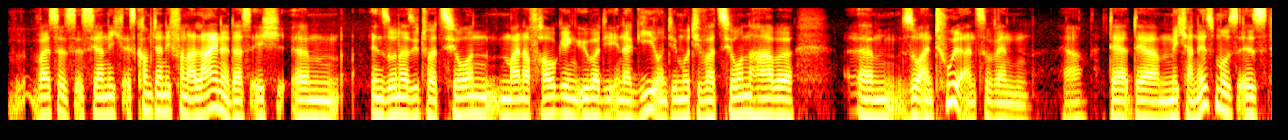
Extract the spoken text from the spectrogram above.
weißt du, es ist ja nicht, es kommt ja nicht von alleine, dass ich ähm, in so einer Situation meiner Frau gegenüber die Energie und die Motivation habe, ähm, so ein Tool anzuwenden. Ja? Der, der Mechanismus ist,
